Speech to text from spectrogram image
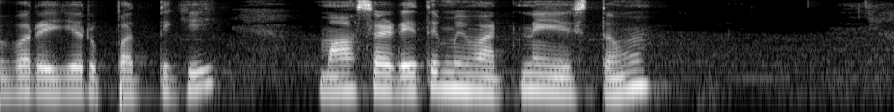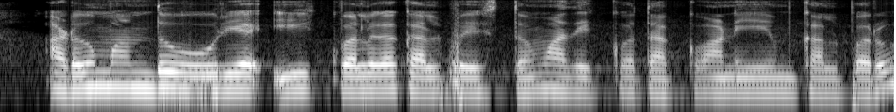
ఎవరు వేయరు పత్తికి. మా సైడ్ అయితే మేము అట్నే వేస్తాము అడుగు మందు ఊరియా ఈక్వల్గా కలిపేస్తాము. అది ఎక్కువ తక్కువ అని ఏం కలపరు.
